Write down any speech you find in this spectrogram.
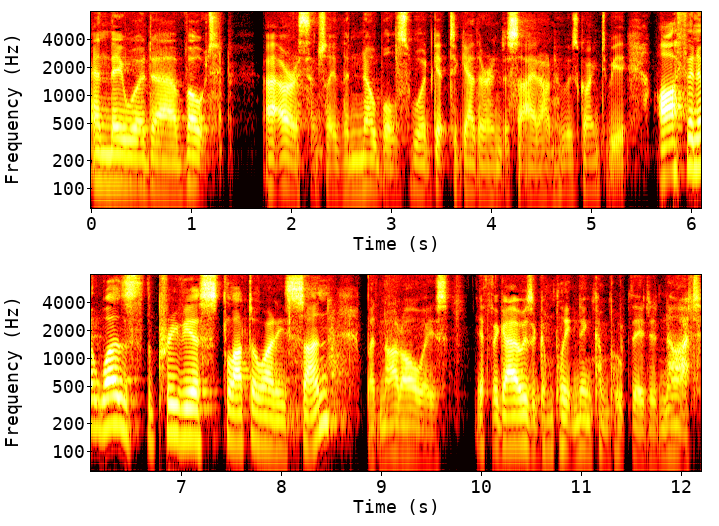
and they would uh, vote uh, or essentially the nobles would get together and decide on who was going to be. Often it was the previous Tlatoani's son, but not always. If the guy was a complete nincompoop, they did not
